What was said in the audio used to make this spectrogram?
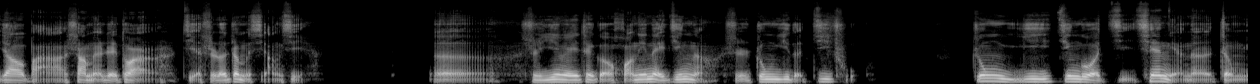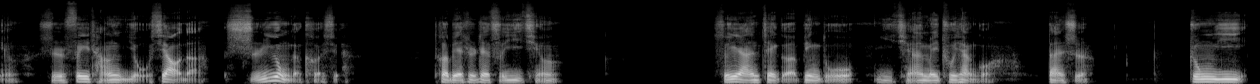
要把上面这段解释的这么详细？呃，是因为这个《黄帝内经》呢，是中医的基础。中医经过几千年的证明是非常有效的、实用的科学。特别是这次疫情，虽然这个病毒以前没出现过，但是中医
